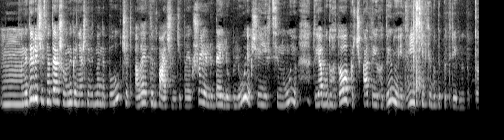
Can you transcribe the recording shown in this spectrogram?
Не дивлячись на те, що вони, звісно, від мене получать, але тим паче, типу, якщо я людей люблю, якщо я їх ціную, то я буду готова прочекати їх годину і дві, і скільки буде потрібно. Тобто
